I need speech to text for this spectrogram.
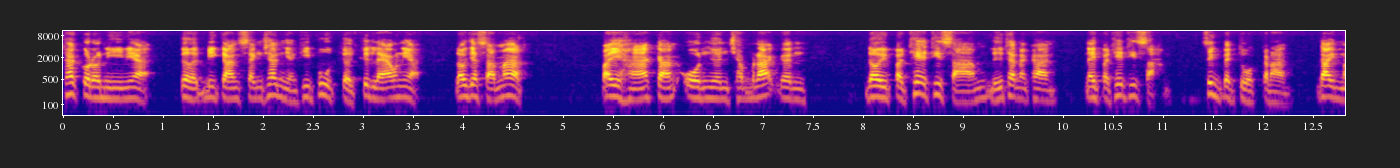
ถ้ากรณีเนี่ยเกิดมีการแซงชั่นอย่างที่พูดเกิดขึ้นแล้วเนี่ยเราจะสามารถไปหาการโอนเงินชำระเงิน โดยประเทศที่ 3 หรือธนาคารในประเทศที่ 3 ซึ่งเป็นตัวกลางได้ไหม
